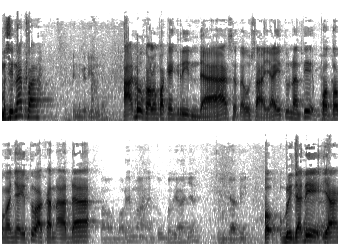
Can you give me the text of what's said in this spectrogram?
mesin apa? Pin gerinda. aduh kalau pakai gerinda setahu saya itu nanti potongannya itu akan ada Kalau boleh mah itu beli aja. Beli jadi. oh beli jadi yang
